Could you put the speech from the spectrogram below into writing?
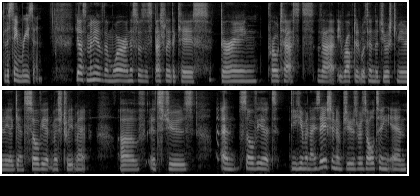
for the same reason? Yes, many of them were, and this was especially the case during protests that erupted within the Jewish community against Soviet mistreatment of its Jews and Soviet dehumanization of Jews, resulting in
